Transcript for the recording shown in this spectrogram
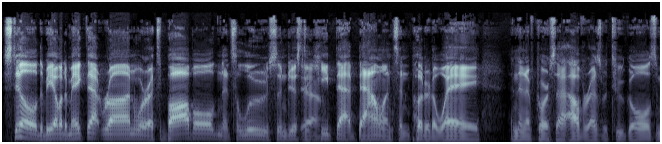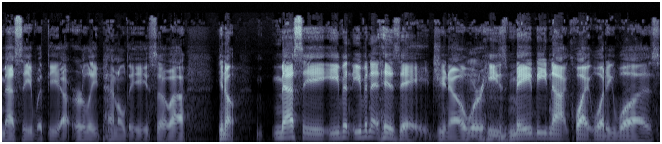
still to be able to make that run where it's bobbled and it's loose, and just Yeah. to keep that balance and put it away, and then of course uh, Alvarez with two goals, Messi with the uh, early penalty. So uh, you know. Messi, even even at his age, you know, where Mm-hmm. he's maybe not quite what he was,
